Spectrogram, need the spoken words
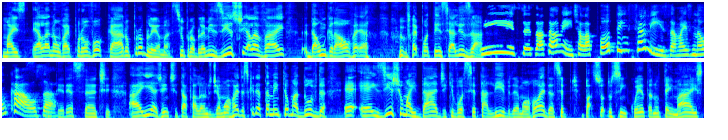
mas ela não vai provocar o problema. Se o problema existe, ela vai dar um grau, vai, vai potencializar. Isso, exatamente. Ela potencializa, mas não causa. Interessante. Aí a gente está falando de hemorroidas. Queria também ter uma dúvida. É, é existe uma idade que você está livre da hemorroida? Você passou dos 50, não tem mais?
